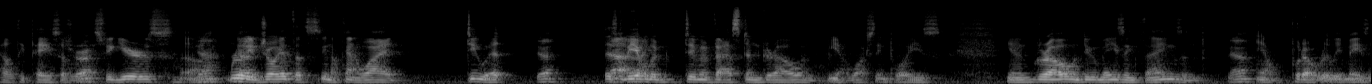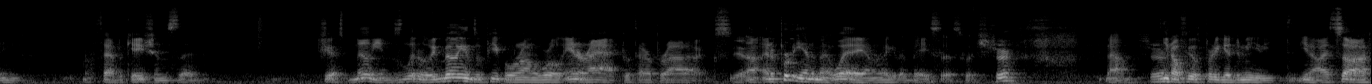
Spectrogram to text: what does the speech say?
healthy pace over Sure. the last few years. Um, Yeah. Really Yeah. enjoy it. That's you know kind of why I do it Yeah. is Yeah, to be able I- to, to invest and grow and you know watch the employees you know grow and do amazing things and Yeah. you know put out really amazing fabrications that just millions literally millions of people around the world interact with our products Yeah. uh, in a pretty intimate way on a regular basis which Sure. um, Sure. you know feels pretty good to me you know i saw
